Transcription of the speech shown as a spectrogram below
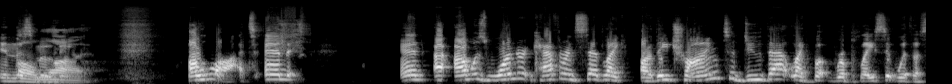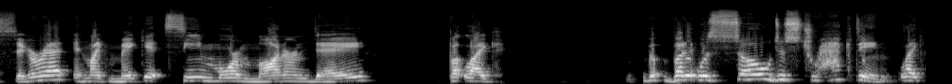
in this a movie lot. a lot, and and I, I, was wondering. Catherine said, like, are they trying to do that, like, but replace it with a cigarette and like make it seem more modern day? But like, but but it was so distracting, like.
